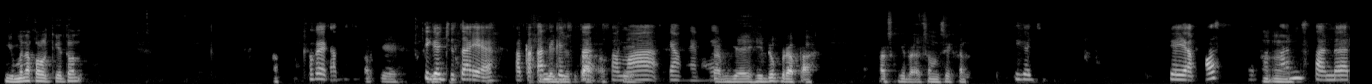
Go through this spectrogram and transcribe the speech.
gimana kalau kita Oke, kata oke 3 juta ya. Katakan 3 3 juta, juta, oke. sama yang lain-lain. biaya hidup berapa harus kita asumsikan 3 juta. Biaya kos katakan standar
